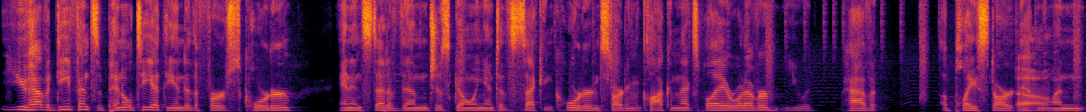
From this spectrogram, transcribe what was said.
you have a defensive penalty at the end of the first quarter, and instead of them just going into the second quarter and starting the clock in the next play or whatever, you would have a play start at Oh. one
